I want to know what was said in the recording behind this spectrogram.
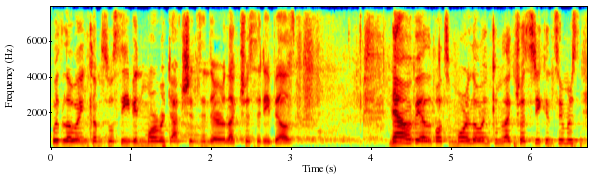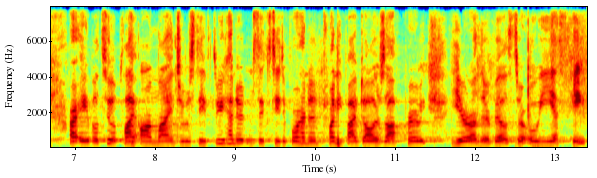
with low incomes will see even more reductions in their electricity bills now available to more low-income electricity consumers, are able to apply online to receive 360 to $425 off per year on their bills through OESP.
